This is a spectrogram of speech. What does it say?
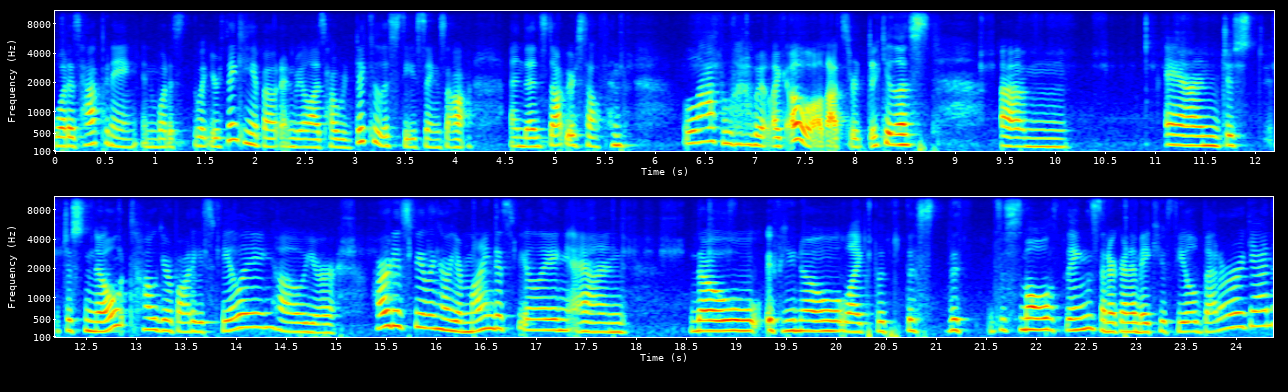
what is happening and what is what you're thinking about and realize how ridiculous these things are and then stop yourself and laugh a little bit like oh well that's ridiculous. Um, and just just note how your body is feeling how your heart is feeling how your mind is feeling and know if you know like the the, the, the small things that are going to make you feel better again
